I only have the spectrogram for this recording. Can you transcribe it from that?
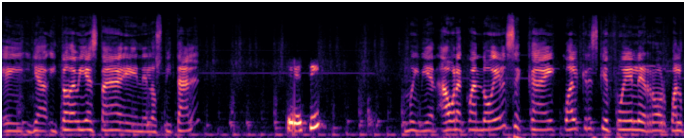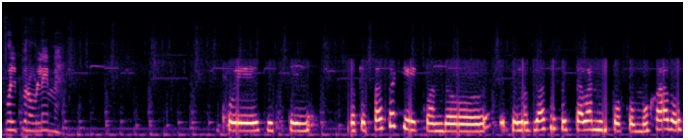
eh, ya y todavía está en el hospital. Eh, sí. Muy bien. Ahora cuando él se cae, ¿cuál crees que fue el error? ¿Cuál fue el problema? Pues este lo que pasa que cuando los lazos estaban un poco mojados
